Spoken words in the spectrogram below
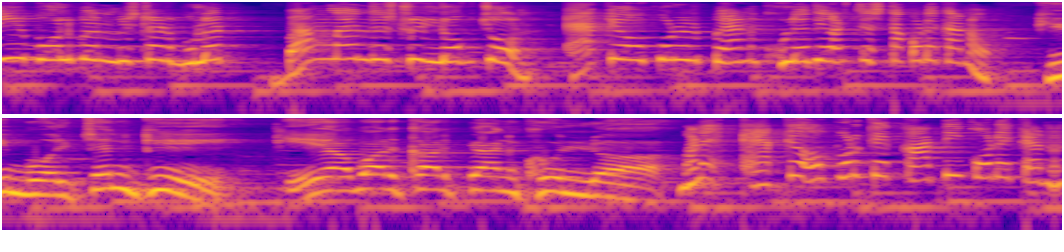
কি বলবেন মিস্টার বুলেট? বাংলা ইন্ডাস্ট্রির লোকজন একে অপরের প্যান খুলে দেওয়ার চেষ্টা করে কেন? কি বলছেন কি? কে আবার কার প্যান খুললো? মানে একে অপরকে কাটি করে কেন?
